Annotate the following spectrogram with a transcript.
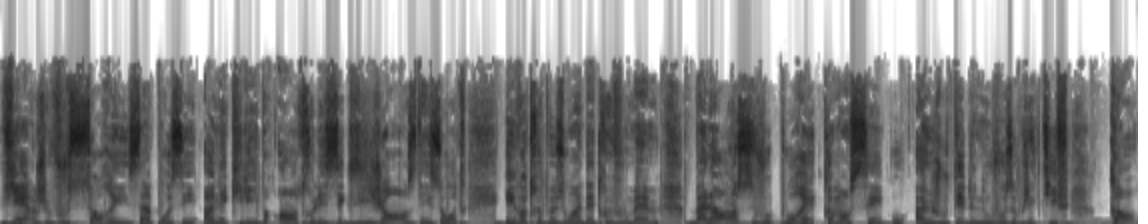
Vierge, vous saurez imposer un équilibre entre les exigences des autres et votre besoin d'être vous-même. Balance, vous pourrez commencer ou ajouter de nouveaux objectifs quand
